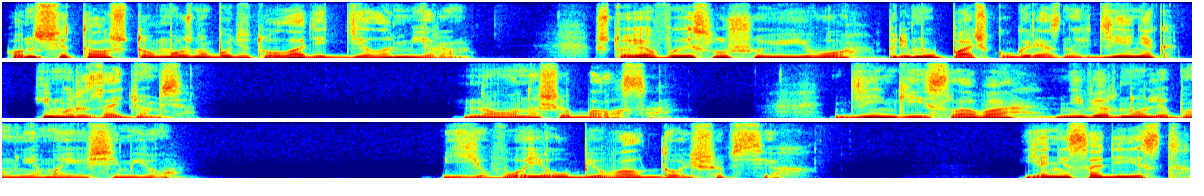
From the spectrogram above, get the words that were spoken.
Он считал, что можно будет уладить дело миром. Что я выслушаю его, приму пачку грязных денег, и мы разойдемся. Но он ошибался. Деньги и слова не вернули бы мне мою семью. Его я убивал дольше всех. Я не садист,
